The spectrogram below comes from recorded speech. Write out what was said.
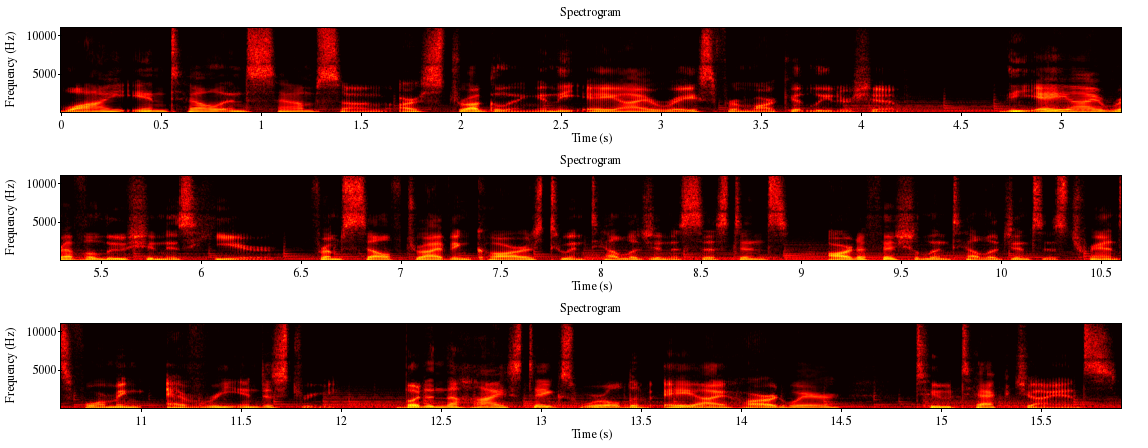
Why Intel and Samsung are struggling in the AI race for market leadership. The AI revolution is here. From self-driving cars to intelligent assistants, artificial intelligence is transforming every industry. But in the high-stakes world of AI hardware, two tech giants,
